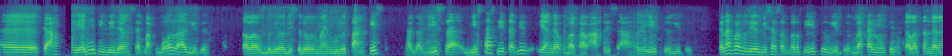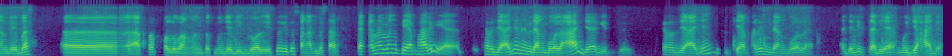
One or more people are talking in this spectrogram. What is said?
eh, keahliannya di bidang sepak bola gitu. Kalau beliau disuruh main bulu tangkis kagak bisa. Bisa sih tapi yang nggak bakal ahli seahli itu gitu. Kenapa beliau bisa seperti itu gitu? Bahkan mungkin kalau tendangan bebas eh, apa peluang untuk menjadi gol itu itu sangat besar. Karena memang tiap hari ya kerjaannya nendang bola aja gitu. Kerjaannya tiap hari nendang bola. Nah, jadi tadi ya mujahadah.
